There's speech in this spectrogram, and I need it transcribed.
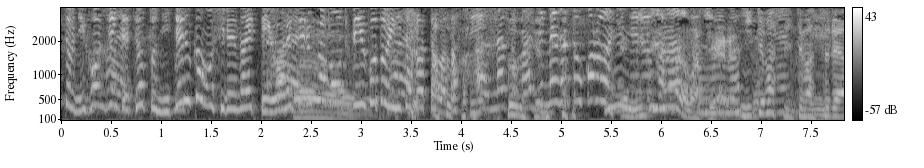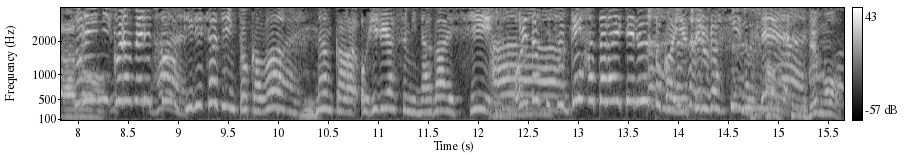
人と日本人ってちょっと似てるかもしれないって言われてるかもっていうことを言いたかった私。あなんか真面目なところは似てるかなと思いま似てます似てます。それはあのそれに比べると、はい。ギリシャ人とかは、なんかお昼休み長いし、俺たちすっげえ働いてるとか言ってるらしいので、はい。でも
